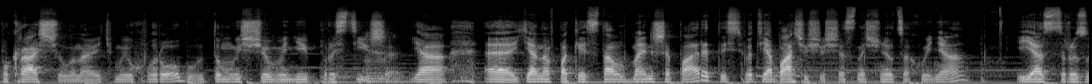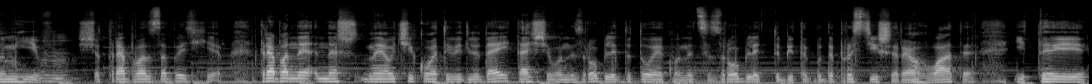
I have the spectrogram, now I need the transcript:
покращило навіть мою хворобу, тому що мені простіше. Mm-hmm. Я е, я навпаки став менше паритись. От я бачу, що зараз почнеться хуйня. І я зрозумів, Мгм. що треба забити хір. Треба не, не, не очікувати від людей те, що вони зроблять, до того, як вони це зроблять, тобі так буде простіше реагувати, і ти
